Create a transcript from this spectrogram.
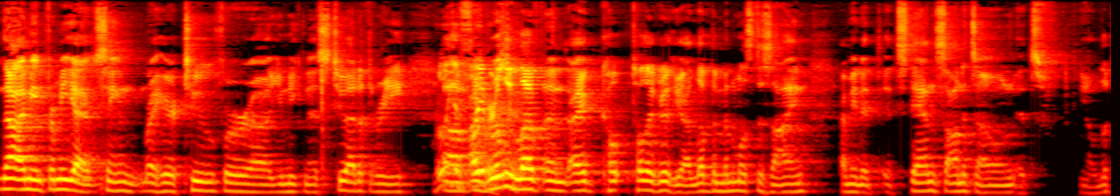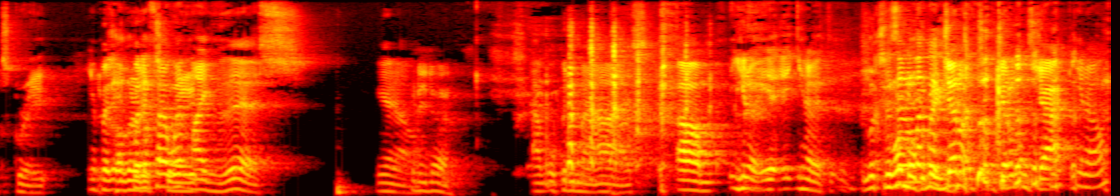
No, I mean for me, yeah, same right here. Two for uh, uniqueness, two out of three. Really good Um, I really love, and I co- totally agree with you. I love the minimalist design. I mean, it, it stands on its own. It's you know looks great. yeah. The But color but if looks I went like this, you know, What are you doing? I'm opening my eyes. Um, you know, it, it- you know, it, It looks doesn't normal look to like me. gentle, gentleman's Jack? You know,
